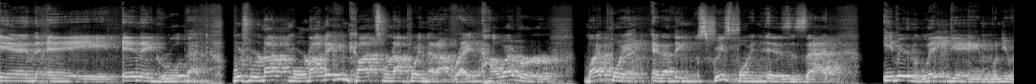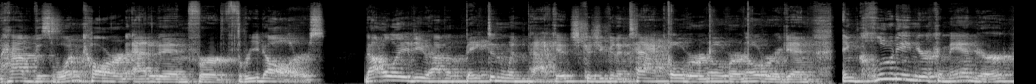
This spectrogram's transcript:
in a in a Gruul deck, which we're not we're not making cuts, we're not pointing that out, right? However, my point, and I think Squee's point is is that even late game, when you have this one card added in for three dollars, not only do you have a baked in win package because you can attack over and over and over again, including your commander,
